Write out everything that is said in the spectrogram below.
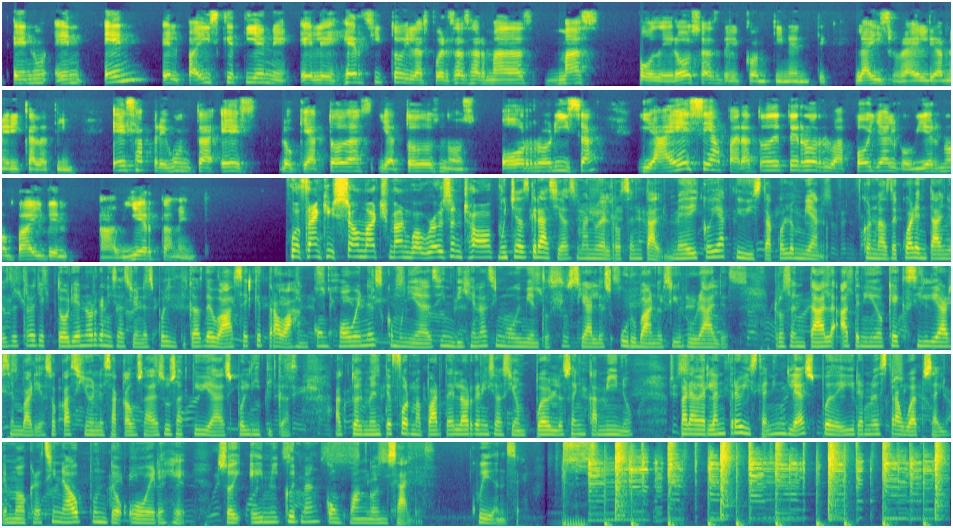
en, en, en el país que tiene el ejército y las Fuerzas Armadas más poderosas del continente, la Israel de América Latina. Esa pregunta es lo que a todas y a todos nos horroriza y a ese aparato de terror lo apoya el gobierno Biden abiertamente. Muchas gracias, Manuel Rosenthal, médico y activista colombiano, con más de 40 años de trayectoria en organizaciones políticas de base que trabajan con jóvenes, comunidades indígenas y movimientos sociales urbanos y rurales. Rosenthal ha tenido que exiliarse en varias ocasiones a causa de sus actividades políticas. Actualmente forma parte de la organización Pueblos en Camino. Para ver la entrevista en inglés puede ir a nuestra website democracynow.org. Soy Amy Goodman con Juan González. Cuídense.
